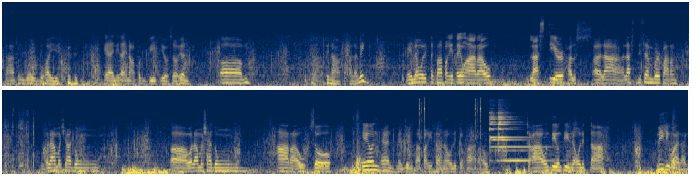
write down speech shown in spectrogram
Sa ating buhay buhay. Kaya hindi tayo nakapag video so yun. Um grabe napakalamig. Ngayon lang ulit nagpapakita yung araw. Last year halos ah, la- last December parang wala masyadong ah, wala masyadong araw. So ngayon ayan medyo nagpapakita na ulit yung araw. Tsaka unti-unti na ulit na liliwanag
